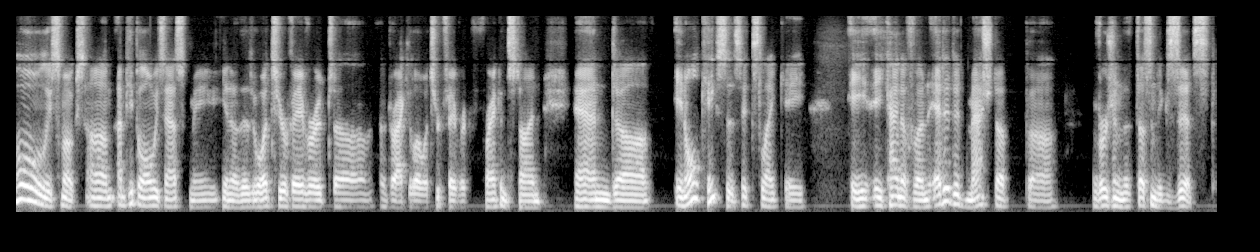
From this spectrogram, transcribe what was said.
Holy smokes! Um, and people always ask me, you know, what's your favorite uh, Dracula? What's your favorite Frankenstein? And uh, in all cases, it's like a, a, a kind of an edited, mashed up uh, version that doesn't exist.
